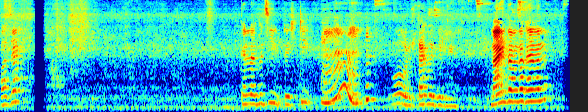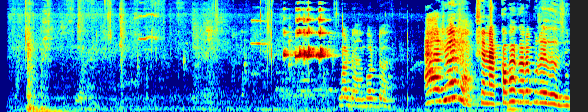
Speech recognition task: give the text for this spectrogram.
ଭଜା କେମିତି ଲାଗୁଛି ଟେଷ୍ଟି ଓ ଓଲଟା ଖୋଜିଲି ମାଇଁ ତମେ ତ ଖାଇବନି ବଡ଼ ବଡ଼ ସେ ନାକ ଫାକରେ ପୁରେଇ ଦଉଛି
